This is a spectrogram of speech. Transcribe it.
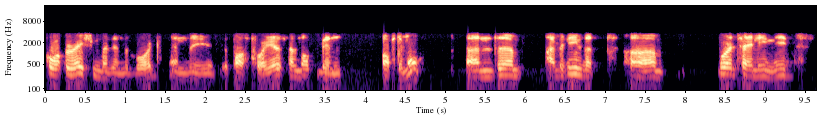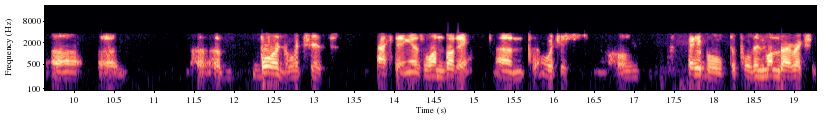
cooperation within the board in the past four years have not been optimal. And um, I believe that um, World Sailing needs a board which is acting as one body and which is um, able to pull in one direction,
